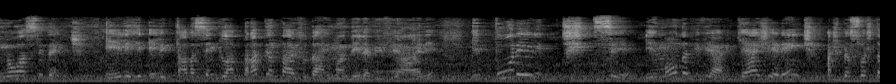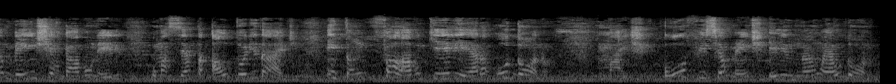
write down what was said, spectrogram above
no acidente. Ele estava sempre lá que é a gerente, as pessoas também enxergavam nele uma certa autoridade. Então falavam que ele era o dono. Mas oficialmente ele não é o dono.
